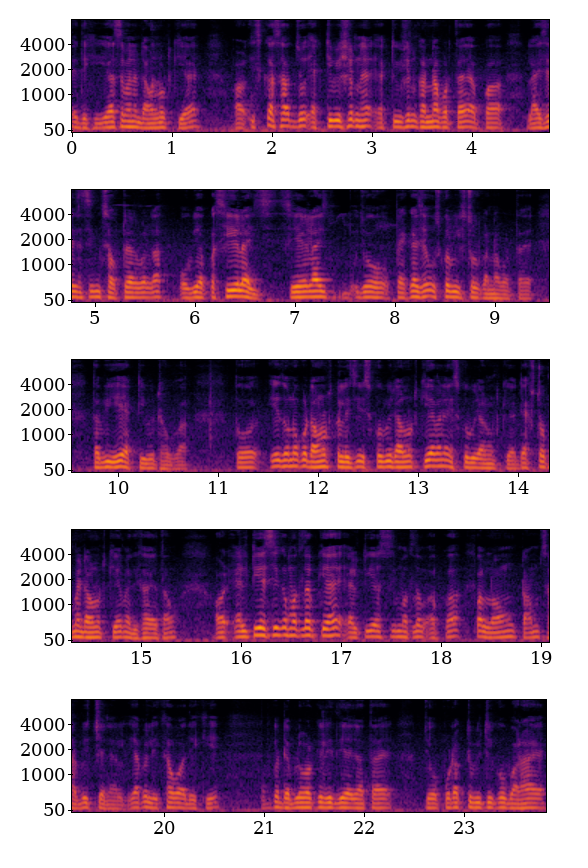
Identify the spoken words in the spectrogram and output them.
ये देखिए, यहाँ से मैंने डाउनलोड किया है। और इसका साथ जो एक्टिवेशन है एक्टिवेशन करना पड़ता है आपका लाइसेंसिंग सॉफ्टवेयर वाला, वो भी आपका सी एल जो पैकेज है, उसको भी इंस्टॉल करना पड़ता है। तभी ये एक्टिवेट होगा। तो ये दोनों को डाउनलोड कर लीजिए। इसको भी डाउनलोड किया मैंने, इसको भी डाउनलोड किया। डेस्कटॉप में डाउनलोड किया, मैं दिखा देता हूँ। और एल का मतलब क्या है? एल मतलब आपका आपका लॉन्ग टर्म सर्विस चैनल यहाँ पे लिखा हुआ देखिए। आपको डेवलपर के लिए दिया जाता है, जो प्रोडक्टिविटी को बढ़ाए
